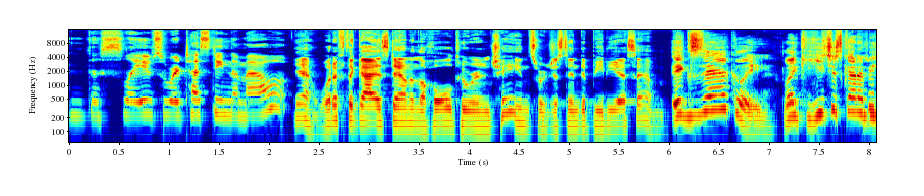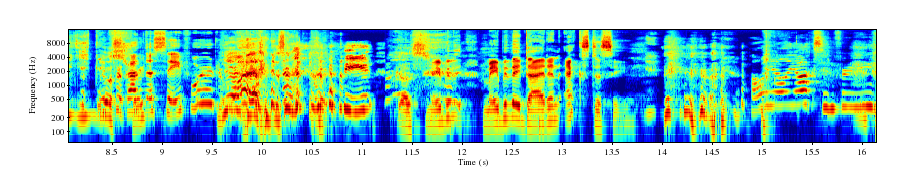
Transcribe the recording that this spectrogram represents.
And the slaves were testing them out. yeah, what if the guys down in the hold who were in chains were just into BDSM? Exactly. Like he's just got to be. He They forgot straight. the safe word? Yeah, What? exactly. Maybe they, maybe they died in ecstasy. Ollie Ollie oxen free.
